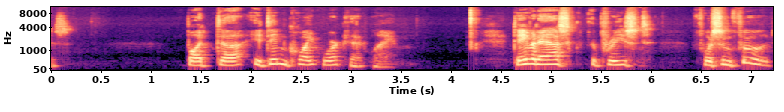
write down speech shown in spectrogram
is. But uh, it didn't quite work that way. David asked the priest for some food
